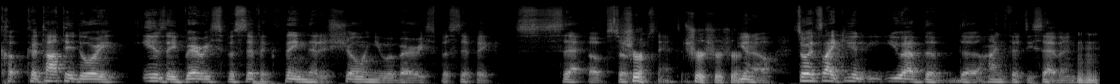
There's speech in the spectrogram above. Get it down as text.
Ka- Katate Dori is a very specific thing that is showing you a very specific set of circumstances. sure, sure, sure. You know, so it's like you you have the the Heinz fifty Mhm.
